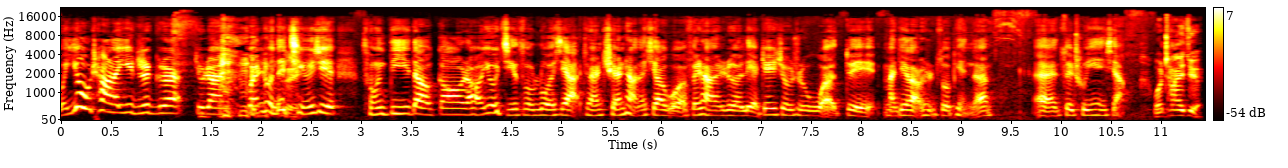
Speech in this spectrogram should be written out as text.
我又唱了一支歌，就让观众的情绪 从低到高，然后又急速落下，全全场的效果非常热烈。这就是我对马季老师作品的，呃，最初印象。我插一句，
